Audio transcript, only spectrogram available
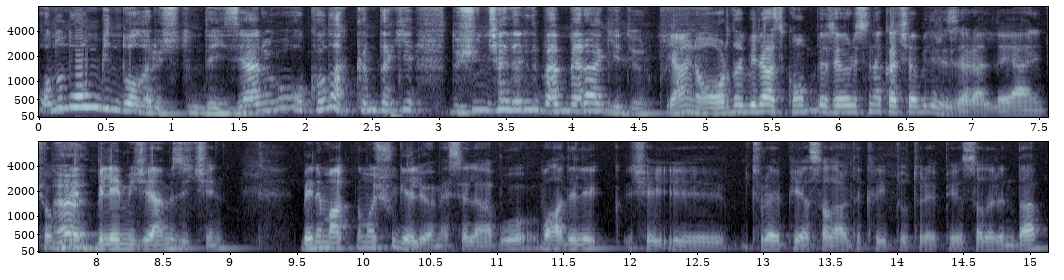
onun 10 bin dolar üstündeyiz. Yani o konu hakkındaki düşüncelerini ben merak ediyorum. Yani orada biraz komple teorisine kaçabiliriz herhalde. Yani çok evet. net bilemeyeceğimiz için. Benim aklıma şu geliyor mesela bu vadeli şey e, türev piyasalarda, kripto türev piyasalarında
